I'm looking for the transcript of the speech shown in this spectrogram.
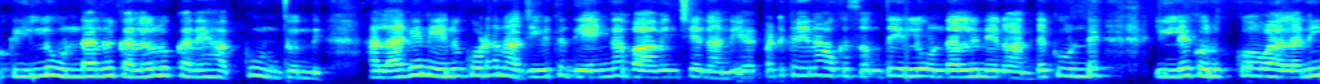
ఒక ఇల్లు ఉండాలని కలలు కనే హక్కు ఉంటుంది. అలాగే నేను కూడా నా జీవిత ధ్యేయంగా భావించేదాన్ని. ఎప్పటికైనా ఒక సొంత ఇల్లు ఉండాలని నేను అద్దెకు ఉండే ఇల్లే కొనుక్కోవాలని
